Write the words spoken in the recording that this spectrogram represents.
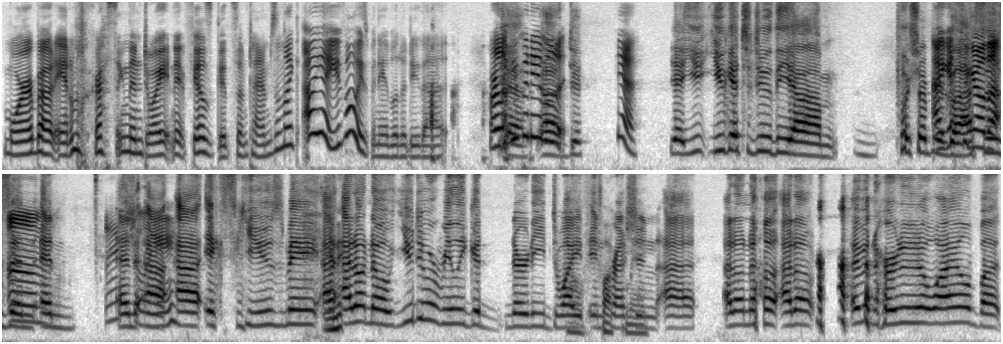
more about Animal Crossing than Dwight, and it feels good sometimes. I'm like, "Oh yeah, you've always been able to do that," or like Yeah, you've been able uh, to. do- yeah. Yeah, you, you get to do the um push up I your get to go the, glasses um, and and, Actually, and uh, uh, excuse me. I, it- I don't know. You do a really good nerdy Dwight fuck me. impression. Uh, I don't know. I don't. I haven't heard it in a while, but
